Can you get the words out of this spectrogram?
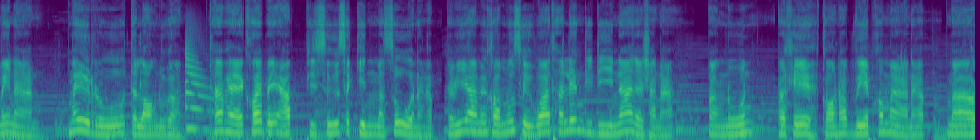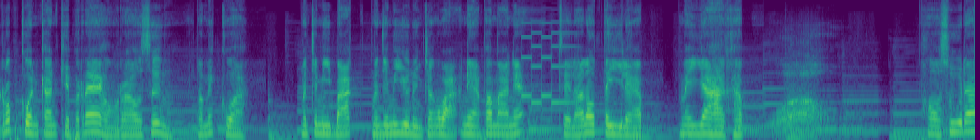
ไม่นาน ไม่รู้แต่ลองดูก่อน ถ้าแพ้ค่อยไปอัพไปซื้อสกินมาสู้นะครับแต่พี่อาร์มมีความรู้สึกว่าถ้าเล่นดีๆ น่าจะชนะฝั่งนู้นโอเคกองทัพเวฟเข้ามานะครับมารบกวนการเก็บแร่ของเราซึ่งเราไม่กลัว มันจะมีบั๊กมันจะมีอยู่หนึ่งจังหวะเนี่ยประมาณเนี้ยเสร็จแล้วเราตีเลยครับ ไม่ยากครับพอสู้ได้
